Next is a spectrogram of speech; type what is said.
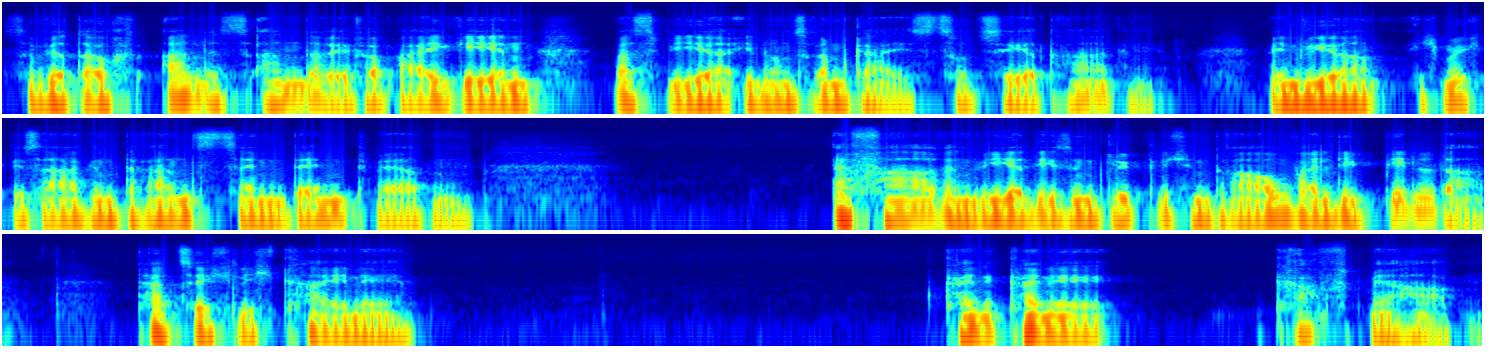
so wird auch alles andere vorbeigehen, was wir in unserem Geist so sehr tragen wenn wir, ich möchte sagen, transzendent werden, erfahren wir diesen glücklichen Traum, weil die Bilder tatsächlich keine, keine, keine Kraft mehr haben.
